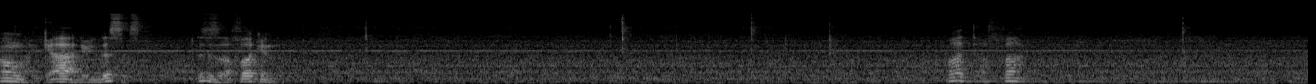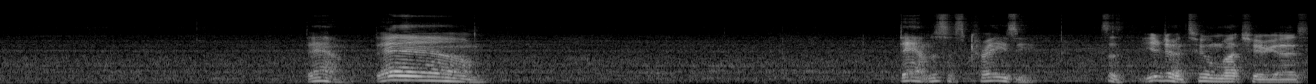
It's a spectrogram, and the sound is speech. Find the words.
Oh my god, dude, this is this is a fucking What the fuck? Damn. Damn. Damn, this is crazy. This is you're doing too much here, guys.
